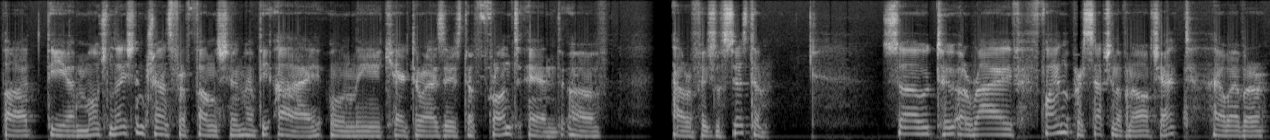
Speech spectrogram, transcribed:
but the uh, modulation transfer function of the eye only characterizes the front end of our visual system. So to arrive final perception of an object, however,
